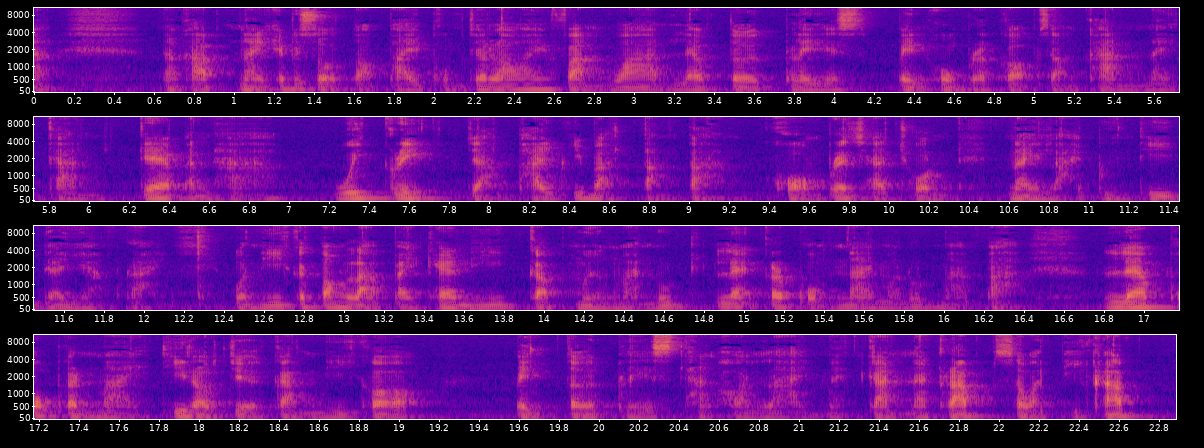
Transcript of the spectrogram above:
นะครับใน episode ต่อไปผมจะเล่าให้ฟังว่าแล้ว third place เป็นองค์ประกอบสำคัญในการแก้ปัญหาวิกฤตจากภัยพิบัติต่างๆ ของประชาชนในหลายพื้นที่ได้อย่างไร วันนี้ก็ต้องลาไปแค่นี้กับเมือง-หมา-นุด และกระผมนายมนุษย์หมาป่า แล้วพบกันใหม่ที่เราเจอกันนี้ก็เป็น third place ทางออนไลน์เหมือนกันนะครับ สวัสดีครับ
